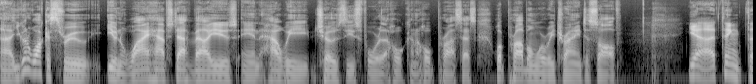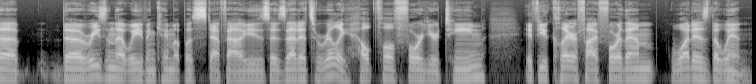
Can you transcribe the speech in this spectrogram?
uh, you're going to walk us through even why I have staff values and how we chose these four, that whole kind of whole process. What problem were we trying to solve? Yeah, I think the the reason that we even came up with staff values is that it's really helpful for your team if you clarify for them what is the win.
